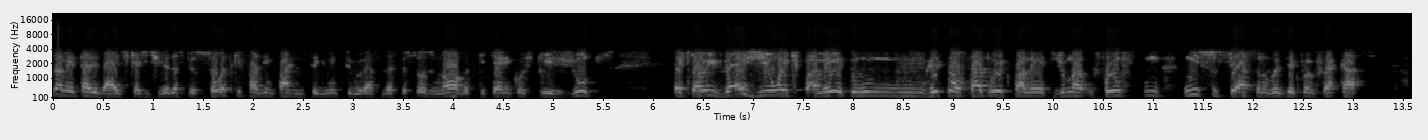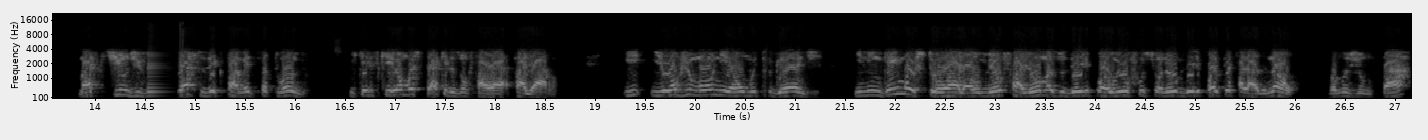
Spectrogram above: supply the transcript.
da mentalidade que a gente vê das pessoas que fazem parte do segmento de segurança, das pessoas novas que querem construir juntos, é que ao invés de um equipamento, um responsável pelo equipamento, de uma, foi um, um, um insucesso, não vou dizer que foi um fracasso, mas que tinham diversos equipamentos atuando e que eles queriam mostrar que eles não falharam. E, e, houve uma união muito grande. E ninguém mostrou, olha, o meu falhou, mas o dele, o meu funcionou, o dele pode ter falhado. Não, vamos juntar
